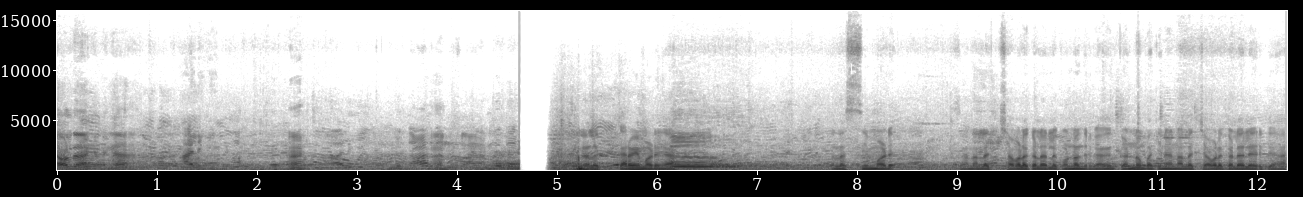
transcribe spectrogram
எவ்வளோ கேட்டீங்க? நல்ல கறவை மாடுங்க. நல்ல சீ மாடு. நல்ல சவள கலரில் கொண்டு வந்திருக்காங்க. கண்ணும் பார்த்தீங்கன்னா நல்ல சவள கலரில் இருக்குங்க.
